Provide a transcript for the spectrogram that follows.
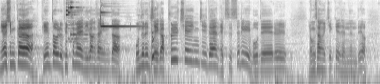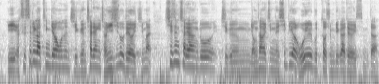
안녕하십니까. BMW 비트맨 이강산입니다. 오늘은 제가 풀 체인지된 X3 모델을 영상을 찍게 됐는데요. 이 X3 같은 경우는 지금 차량이 전시도 되어 있지만 시승 차량도 지금 영상을 찍는 12월 5일부터 준비가 되어 있습니다.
